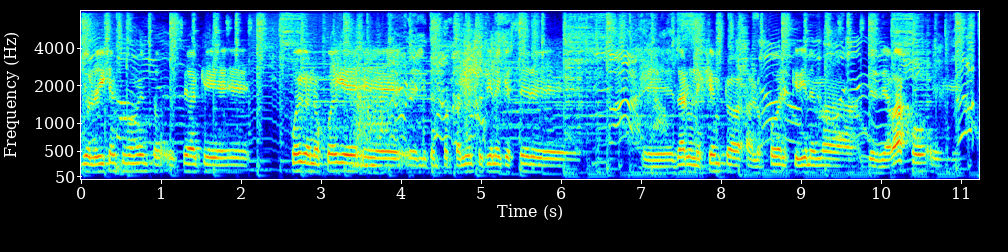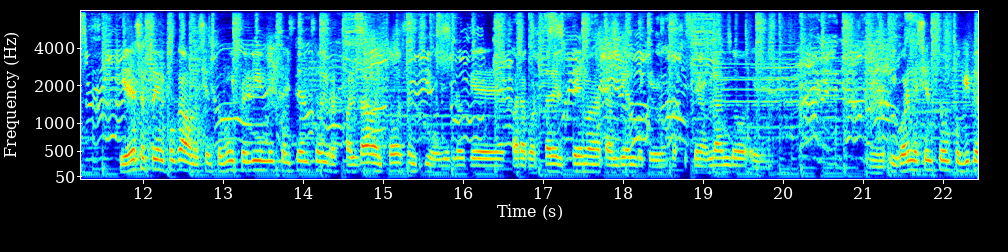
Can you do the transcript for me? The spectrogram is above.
Yo le dije en su momento, o sea que juegue o no juegue, eh, el comportamiento tiene que ser eh, dar un ejemplo a, los jóvenes que vienen más desde abajo. y en eso estoy enfocado, me siento muy feliz, muy contento y respaldado en todo sentido. Yo creo que para cortar el tema también de que no se estén hablando, eh, igual me siento un poquito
